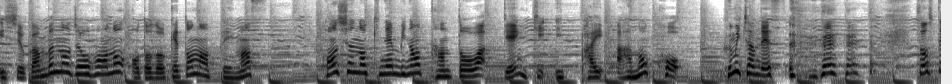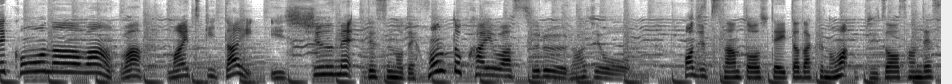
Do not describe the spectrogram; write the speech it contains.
1週間分の情報のお届けとなっています。今週の記念日の担当は元気いっぱいあの子。ふみちゃんです。そしてコーナー1は毎月第1週目ですのでほんと会話するラジオ。本日担当していただくのは地蔵さんです。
